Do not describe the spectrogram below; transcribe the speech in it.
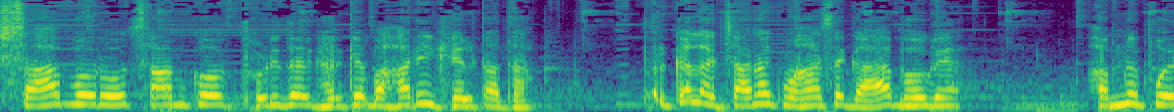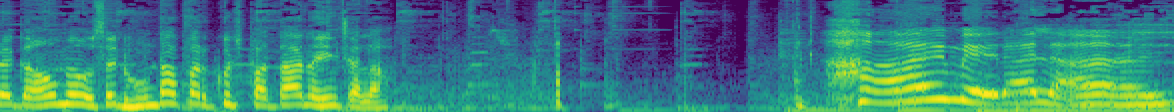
साहब वो रोज शाम को थोड़ी देर घर के बाहर ही खेलता था पर कल अचानक वहाँ से गायब हो गया। हमने पूरे गाँव में उसे ढूंढा पर कुछ पता नहीं चला। हाय मेरा लाल।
